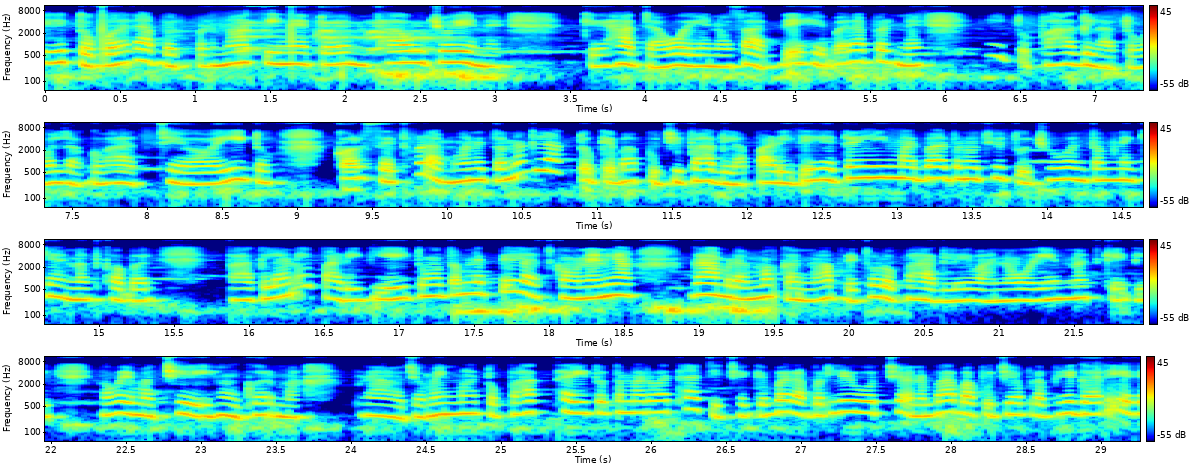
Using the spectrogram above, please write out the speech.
એ તો બરાબર, પણ માસીને તો એમ થવું જોઈએ ને કે હાચા હોય એનો સાથ દેહે, બરાબર ને? એ તો ભાગલા તો અલગ વાત છે હવે એ તો કરશે થોડા, મને તો નથી લાગતું કે બાપુજી ભાગલા પાડી દે તો એમાં બાદણું થયું તું જોવો ને તમને ક્યાં નથી ખબર. ભાગલા નહીં પાડી દે એ તો હું તમને પહેલાં જ કહું ને ત્યાં ગામડા મકાનમાં આપણે થોડો ભાગ લેવાનો હોય, એમ નથી કહેતી. હવે એમાં છે હું ઘરમાં, પણ આ જમીનમાં તો ભાગ થાય તો તમારી વાત સાચી છે કે બરાબર લેવો જ છે અને બા બાપુજી આપણા ભેગા રહીએ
